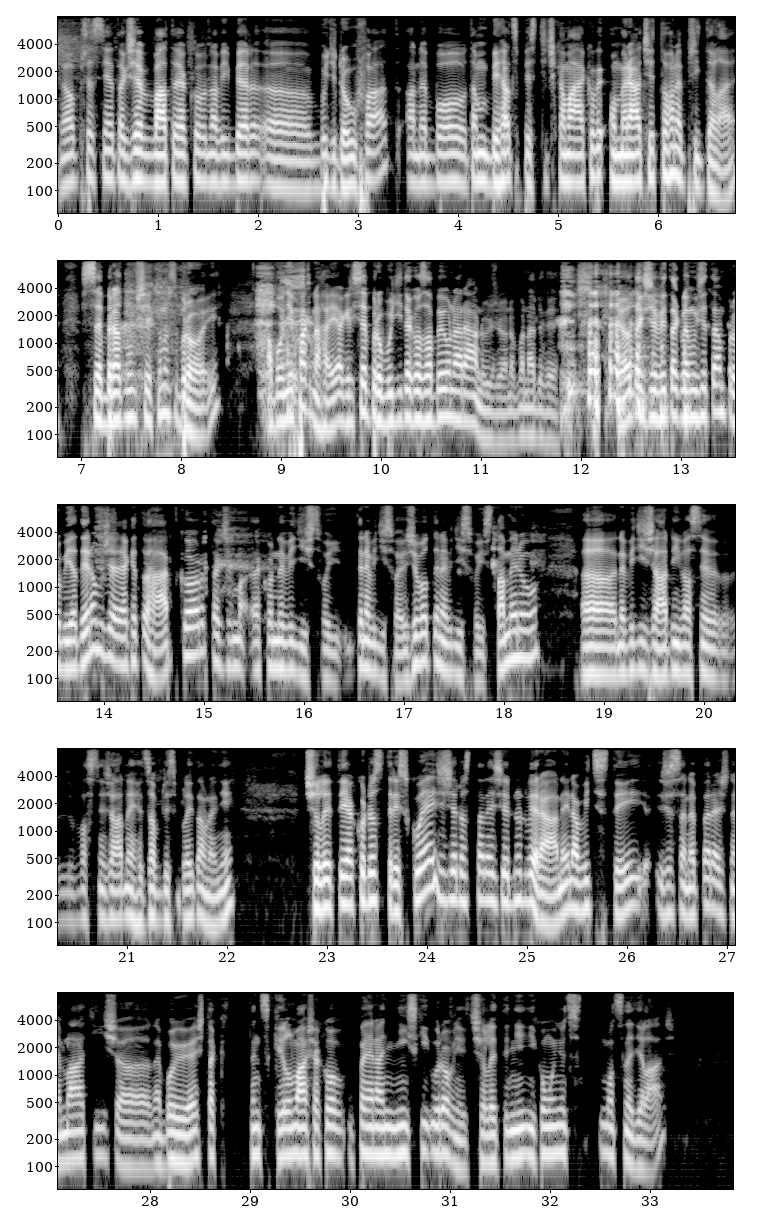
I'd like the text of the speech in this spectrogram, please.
No přesně, takže máte jako na výběr uh, buď doufat, anebo tam běhat s pěstičkama a jakoby omráčit toho nepřítele, sebrat mu všechnu zbroj a oni pak nahají a když se probudí, tak ho zabijou na ránu, že nebo na dvě. Jo, takže vy takhle můžete tam probíhat, jenomže jak je to hardcore, takže jako nevidíš svoji, ty nevidíš svoje životy, nevidíš svoji staminu, uh, nevidíš žádný vlastně, vlastně žádný heads-up display tam není. Čili ty jako dost riskuješ, že dostaneš jednu, dvě rány, navíc ty, že se nepereš, nemlátíš, uh, nebojuješ, tak ten skill máš jako úplně na nízký úrovni, čili ty nikomu nic moc neděláš.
